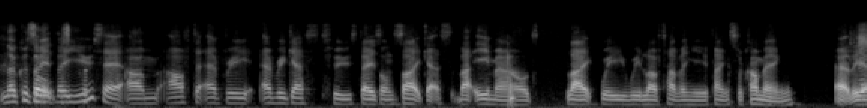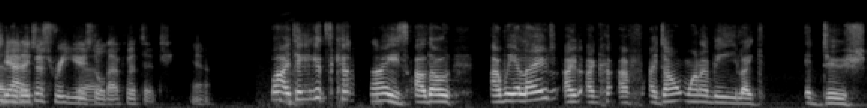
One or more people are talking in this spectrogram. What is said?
No, because So- they, they use it um after every every guest who stays on site gets that emailed like we we loved having you thanks for coming at the end. Yeah, they just reused Yeah. all that footage. Yeah. Well, I think it's kind of nice. Although, are we allowed? I I, I, I don't want to be like a douche,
